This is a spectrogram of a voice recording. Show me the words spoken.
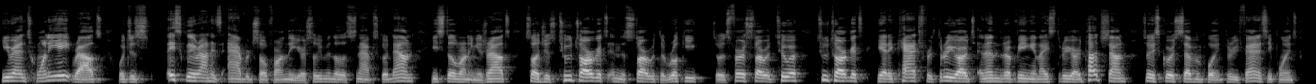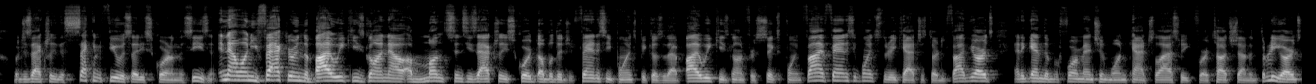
He ran 28 routes, which is basically around his average so far in the year. So even though the snaps go down, he's still running his routes. Saw just two targets in the start with the rookie. So his first start with Tua, two targets. He had a catch for three yards and ended up being a nice three yard touchdown. So he scores 7.3 fantasy points, which is actually the second fewest that he scored on the season. And now when you factor in the bye week, he's gone now a month since he's actually scored double digit fantasy points because of that bye week. He's gone for 6.5 fantasy points, three catches, 35 yards. And again, the before mentioned one catch last week for a touchdown and three yards,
